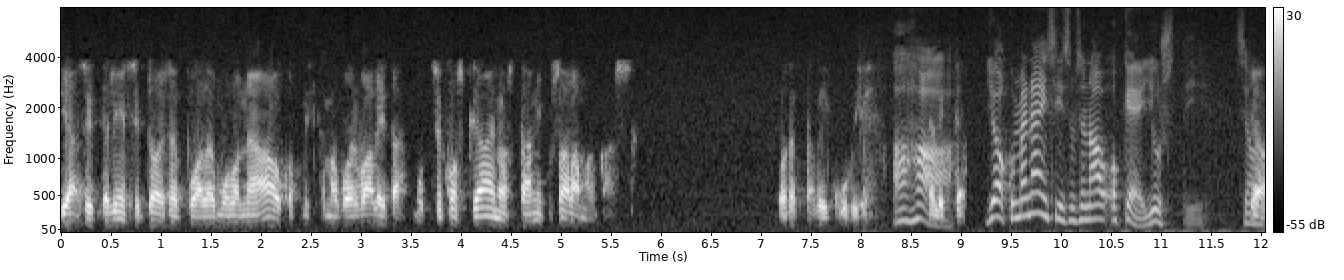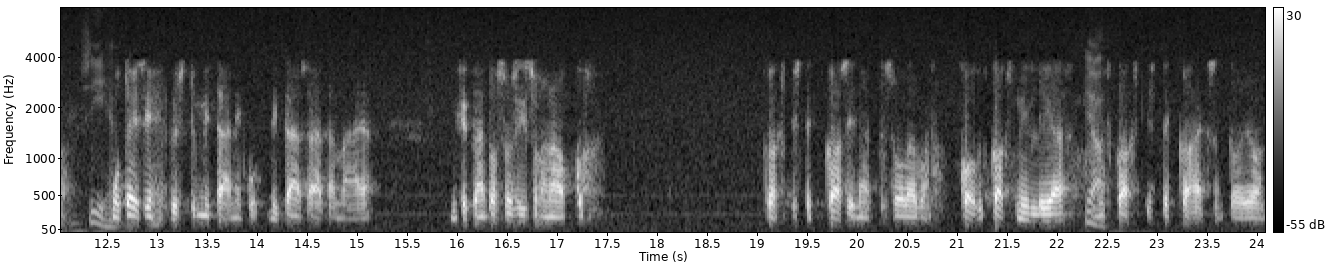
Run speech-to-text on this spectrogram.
Ja sitten linssin toisen puolella mulla on nämä aukot, mitkä mä voin valita, mutta se koskee ainoastaan niin kuin salaman kanssa otettavia kuvia. Ahaa, Elikkä, joo, kun mä näin siis semmoisen, au- okei, okay, justiin. Se on joo, siihen. mutta ei siihen pysty mitään, niin kuin, mitään säätämään. Ja mikäkään tuossa on iso aukko. 2,8 näyttäisi olevan. 32 milliä, nyt 2,8 toi on.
